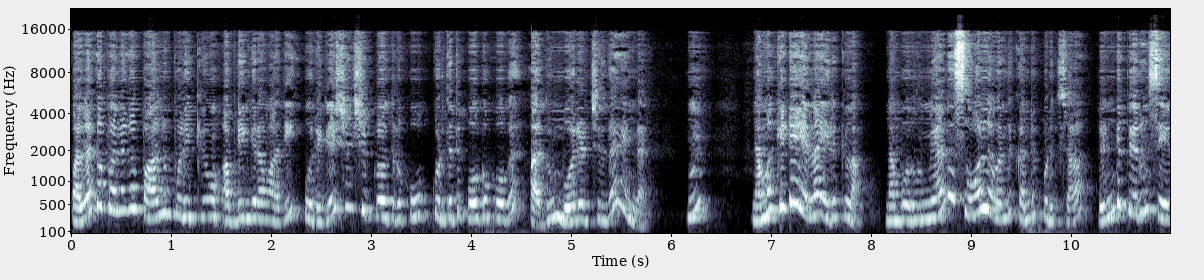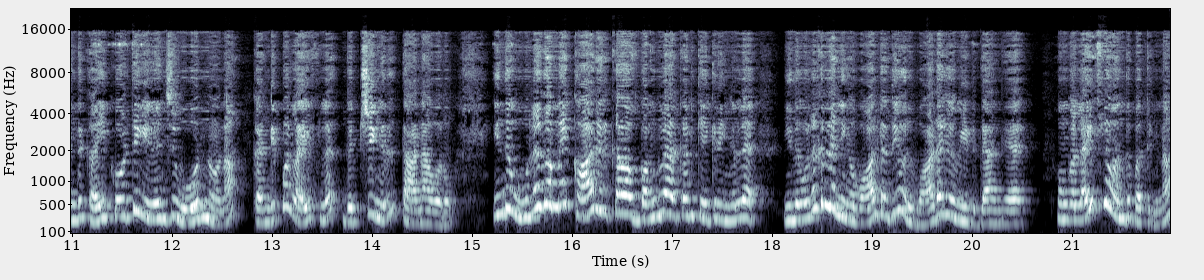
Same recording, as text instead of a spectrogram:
பழக பழக பாலும் புளிக்கும் அப்படிங்கிற மாதிரி ஒரு ரிலேஷன்ஷிப்ல ஒருத்தர் ஹோப் கொடுத்துட்டு போக போக அதுவும் போர் அடிச்சுதா என்ன? ம்? நம்ம கிட்ட எல்லாம் இருக்கலாம். நம்ம ஒரு உண்மையான சோலை வந்து கண்டுபிடிச்சா ரெண்டு பேரும் சேர்ந்து கை கோர்த்து இணைஞ்சு ஓடணும்னா கண்டிப்பா லைஃப்ல வெற்றிங்கிறது தானா வரும். இந்த உலகமே கார் இருக்கா பங்களா இருக்கான்னு கேக்குறீங்கல்ல இந்த உலகத்துல நீங்க வாழ்றதே ஒரு வாடகை வீடு தாங்க உங்க லைஃப்ல வந்து பாத்தீங்கன்னா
